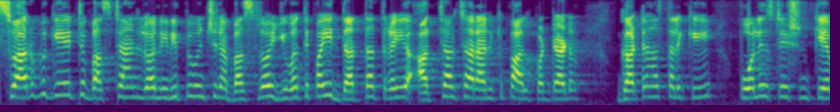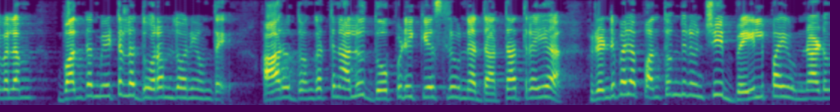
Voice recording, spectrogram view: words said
స్వర్బ్ గేట్ బస్టాండ్లో నిలిపి ఉంచిన బస్సులో యువతిపై దత్తాత్రేయ అత్యాచారానికి పాల్పడ్డాడు. ఘటనాస్థలికి పోలీస్ స్టేషన్ కేవలం వంద మీటర్ల దూరంలోనే ఉంది. ఆరు దొంగతనాలు దోపిడీ కేసులు ఉన్న దత్తాత్రేయ రెండు వేల పంతొమ్మిది నుంచి బెయిల్పై ఉన్నాడు.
